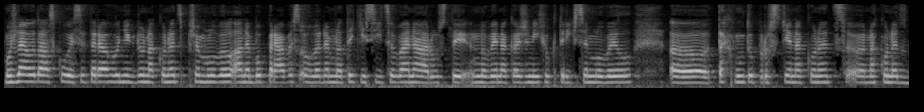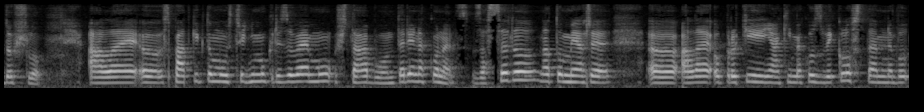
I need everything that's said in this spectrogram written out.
možná je otázkou, jestli teda ho někdo nakonec přemluvil, anebo právě s ohledem na ty tisícové nárůsty nově nakažených, o kterých jsem mluvil, eh, tak mu to prostě nakonec, eh, nakonec došlo. Ale eh, zpátky k tomu ústřednímu krizovému štábu. On tedy nakonec zasedl na tom jaře, ale oproti nějakým jako zvyklostem nebo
